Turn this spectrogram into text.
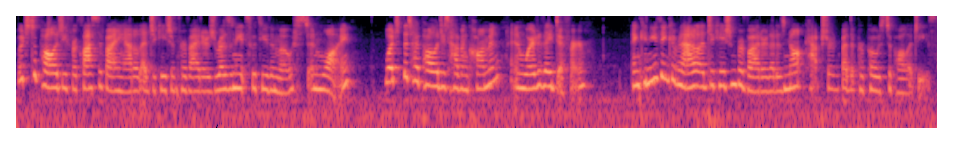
Which typology for classifying adult education providers resonates with you the most and why? What do the typologies have in common and where do they differ? And can you think of an adult education provider that is not captured by the proposed typologies?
